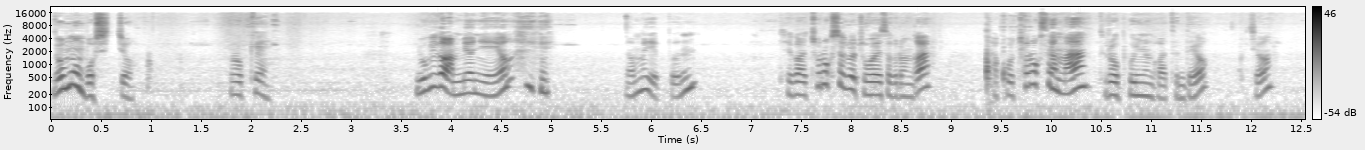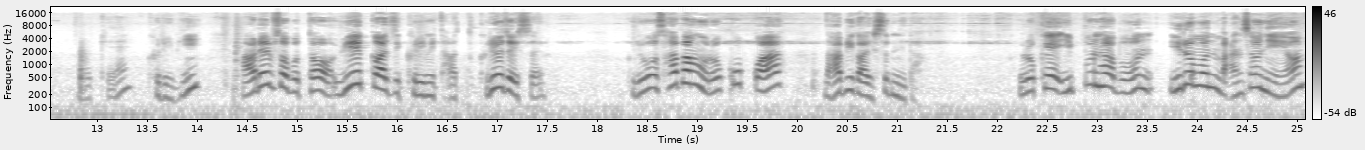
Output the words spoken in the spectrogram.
너무 멋있죠? 이렇게. 여기가 앞면이에요. 너무 예쁜. 제가 초록색을 좋아해서 그런가? 자꾸 초록색만 들어 보이는 것 같은데요. 그죠? 이렇게 그림이 아래에서부터 위에까지 그림이 다 그려져 있어요. 그리고 사방으로 꽃과 나비가 있습니다. 이렇게 이쁜 화분 이름은 만선이에요.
